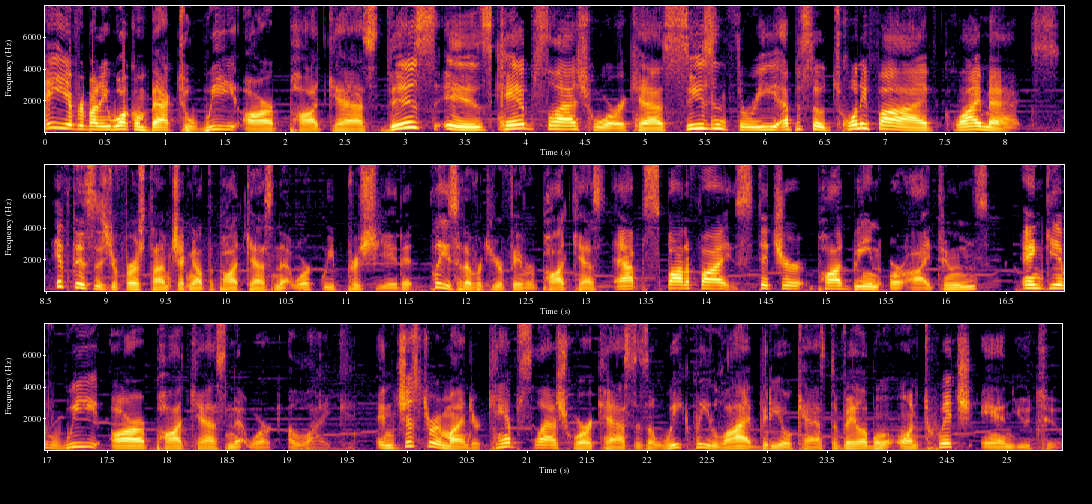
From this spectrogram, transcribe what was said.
Hey, everybody, welcome back to We Are Podcast. This is Camp Slash Horrorcast, Season 3, Episode 25, Climax. If this is your first time checking out the podcast network, we appreciate it. Please head over to your favorite podcast app Spotify, Stitcher, Podbean, or iTunes and give We Are Podcast Network a like. And just a reminder, Camp Slash Horrorcast is a weekly live videocast available on Twitch and YouTube.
